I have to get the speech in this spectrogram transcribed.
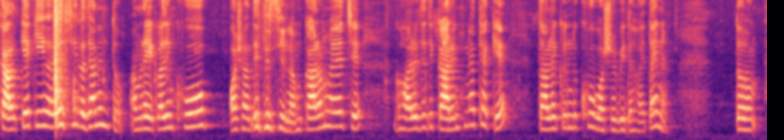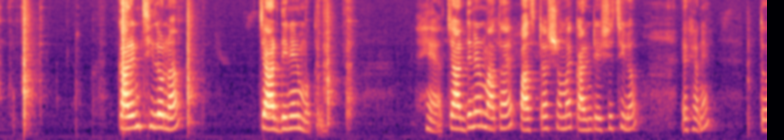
কালকে কি হয়েছিল জানেন তো? আমরা একদিন খুব অশান্তিতে ছিলাম। কারণ হয়েছে, ঘরে যদি কারেন্ট না থাকে, তাহলে কিন্তু খুব অসুবিধা হয়, তাই না? তো কারেন্ট ছিল না, চার দিনের মতন। হ্যাঁ চার দিনের মাথায় পাঁচটার সময় কারেন্ট এসেছিল এখানে। তো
